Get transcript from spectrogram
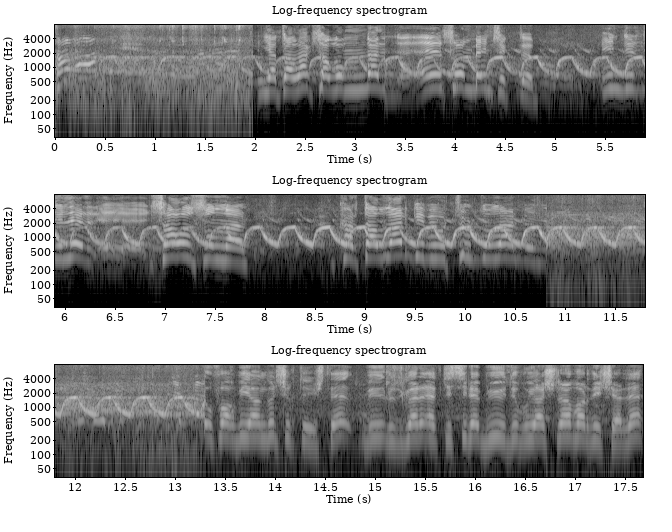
Tamam. Yatalak salonundan en son ben çıktım. İndirdiler e, sağ olsunlar. Kartallar gibi uçurdular beni. Ufak bir yangın çıktı işte. Bir rüzgar etkisiyle büyüdü. Bu yaşlılar vardı içeride.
